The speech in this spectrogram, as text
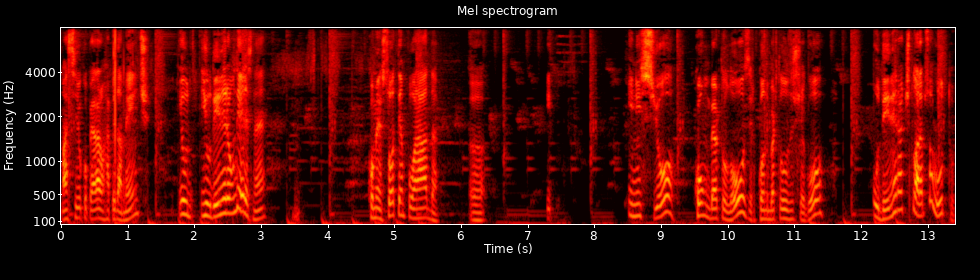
mas se recuperaram rapidamente. E o, e o Denner é um deles, né? Começou a temporada. Uh, iniciou com o Humberto Louser. Quando o Humberto Louser chegou, o Denner era titular absoluto.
